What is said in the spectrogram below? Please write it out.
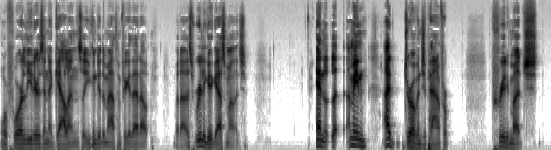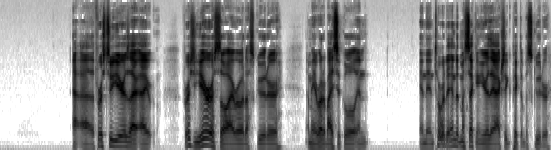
or four liters in a gallon. So you can do the math and figure that out. But uh, it's really good gas mileage. And I mean, I drove in Japan for pretty much uh, uh, the first two years, I, I first year or so, I rode a scooter. I mean, I rode a bicycle, and and then toward the end of my second year, they actually picked up a scooter,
